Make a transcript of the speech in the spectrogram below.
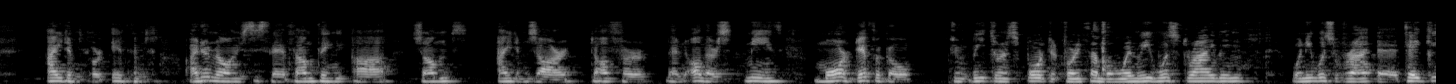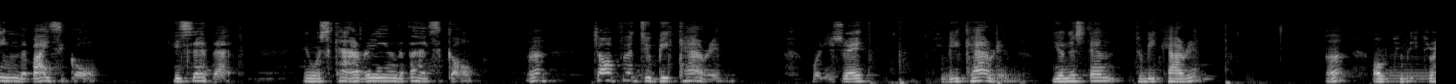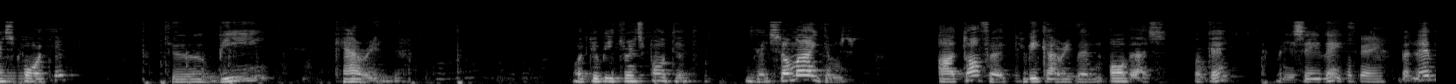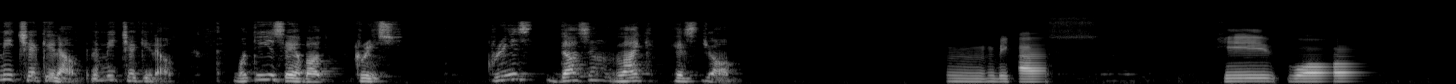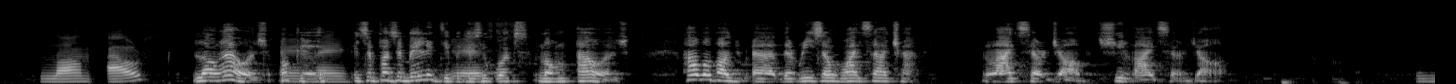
items or items. I don't know if it's there something, uh, some items are tougher than others means more difficult to be transported. For example, when he was driving, when he was uh, taking the bicycle, he said that he was carrying the bicycle. Huh? Tougher to be carried. When you say to be carried, you understand to be carried? Huh? Or to be transported? To be carried. Or to be transported. You say some items are tougher to be carried than others. Okay? When you say this. Okay. But let me check it out. Let me check it out. What do you say about Chris? Chris doesn't like his job. Mm, because he worked long hours. Long hours. Okay. It's a possibility because he works long hours. How about uh, the reason why Sasha likes her job? She likes her job.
